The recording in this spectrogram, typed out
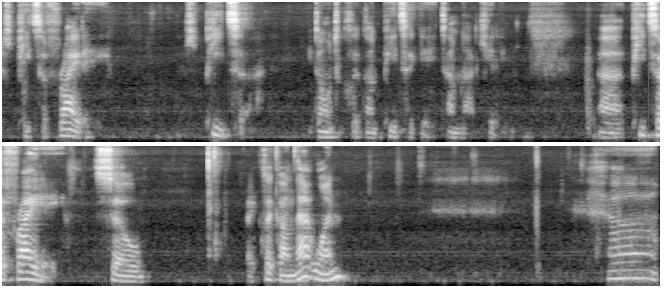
there's Pizza Friday. There's pizza. Don't click on Pizzagate. I'm not kidding. Uh, pizza Friday. So if I click on that one, uh,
